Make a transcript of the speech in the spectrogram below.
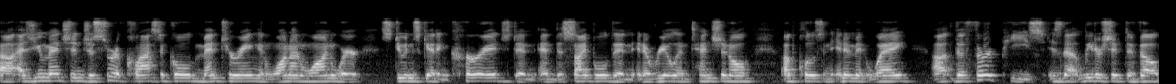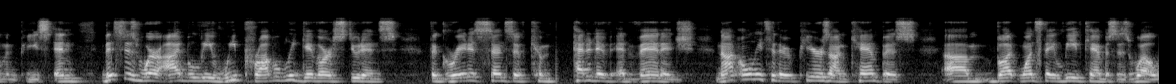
Uh, as you mentioned, just sort of classical mentoring and one on one where students get encouraged and, and discipled in, in a real intentional, up close and intimate way. Uh, the third piece is that leadership development piece. And this is where I believe we probably give our students the greatest sense of competitive advantage, not only to their peers on campus, um, but once they leave campus as well.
